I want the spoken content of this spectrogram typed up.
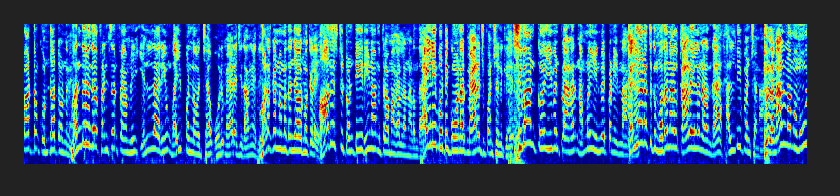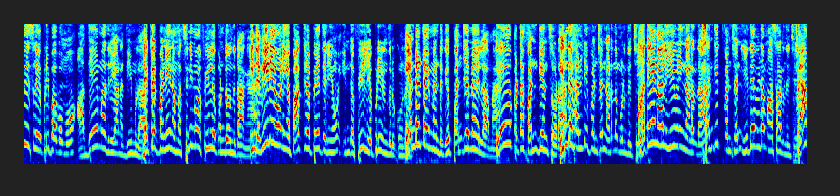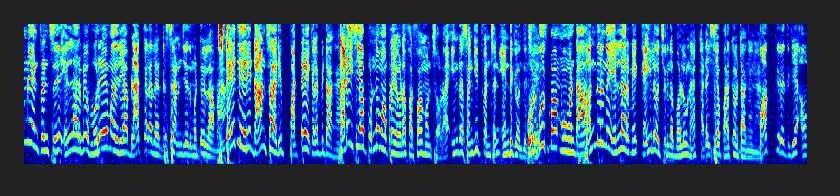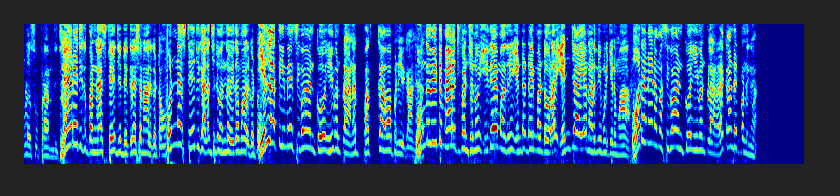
Bottom கொண்டாட்டம்னு. வந்திருந்த friends and family எல்லாரையும் வைப் பண்ண வச்ச ஒரு மேரேஜ் தாங்க இது. வணக்கம் நம்ம தஞ்சாவூர் மக்களே. ஆகஸ்ட் டுவெண்ட்டி ரீனாமித்ரா மகால்ல நடந்த ஐனி பொட்டிக் ஓனர் மேரேஜ் ஃபங்க்ஷனுக்கு சிவான் கோ ஈவென்ட் பிளானர் நம்மளையும் இன்வைட் பண்ணிருந்தாங்க கல்யாணத்துக்கு முத நாள் காலையில நடந்த ஹல்தி ஃபங்க்ஷன் இவ்வளவு நாள் நம்ம மூவிஸ்ல எப்படி பார்ப்போமோ அதே மாதிரியான தீம்ல டெக்கர் பண்ணி நம்ம சினிமா ஃபீல்ல கொண்டு வந்துட்டாங்க. இந்த வீடியோவை நீங்க பாக்குறப்பே தெரியும் இந்த ஃபீல் எப்படி இருந்திருக்கும் என்டர்டைன்மெண்ட்டுக்கு பஞ்சமே இல்லாம ஏகப்பட்ட ஃபன் கேம்ஸோட இந்த ஹல்டி ஃபங்க்ஷன் நடந்து முடிஞ்சுச்சு. அதே நாள் ஈவினிங் நடந்த சங்கீத் ஃபங்க்ஷன் இதை விட மாசா இருந்துச்சு. ஃபேமிலி அண்ட் ஃப்ரெண்ட்ஸ் எல்லாருமே ஒரே மாதிரியா பிளாக் கலர்ல ட்ரெஸ் அணிஞ்சது மட்டும் இல்லாம ஸ்டேஜ் ஏறி டான்ஸ் ஆடி பட்டையை கிளப்பிட்டாங்க. கடைசியா பொண்ணு மாப்பிளையோட பர்ஃபார்மன்ஸோட இந்த சங்கீத் ஃபங்க்ஷன் எண்டுக்கு வந்து ஒரு கூஸ்பா மூமெண்டா வந்திருந்த எல்லாருமே கையில வச்சிருந்த பலூனை கடைசியா பறக்க விட்டாங்க பாக்குறதுக்கே அவ்வளவு சூப்பரா இருந்துச்சு. மேரேஜுக்கு பண்ண ஸ்டேஜ் டெக்கரேஷனா இருக்கட்டும் பொண்ண ஸ்டேஜுக்கு அழைச்சிட்டு வந்த விதமா இருக்கட்டும் எல்லாத்தையுமே Siva and co event planner பக்காவா பண்ணிருக்காங்க. உங்க வீட்டு மேரேஜ் ஃபங்க்ஷனும் இதே மாதிரி என்டர்டைன்மெண்டோட என்ஜாயா நடந்து முடிக்கணுமா? உடனே நம்ம சிவா அண்ட் கோ ஈவென்ட் பிளானரை கான்டாக்ட் பண்ணுங்க.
